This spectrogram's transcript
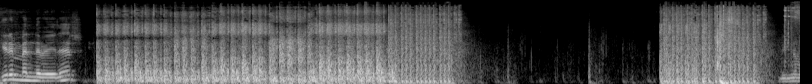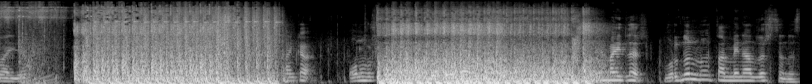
Girin benimle beyler. Birini baydı. Kanka onu vursana. Beni baydılar. Vurdun mu? Tam beni alırsınız.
